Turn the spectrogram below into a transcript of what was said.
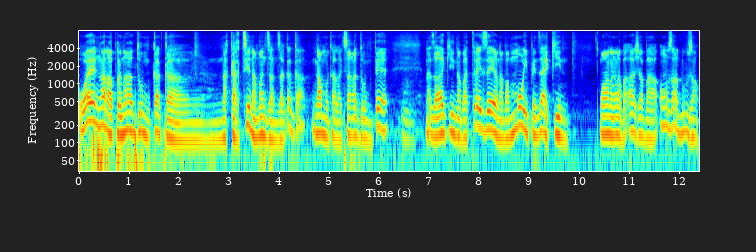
Ouais nga na prenaka drum kaka euh, na quartier na manzanza kaka. Nga moto alakisanga drum te nazalaki na ba 13 heures na bamoi mpenza ya kini wana na baage ya ba 11 ans 12 ans.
